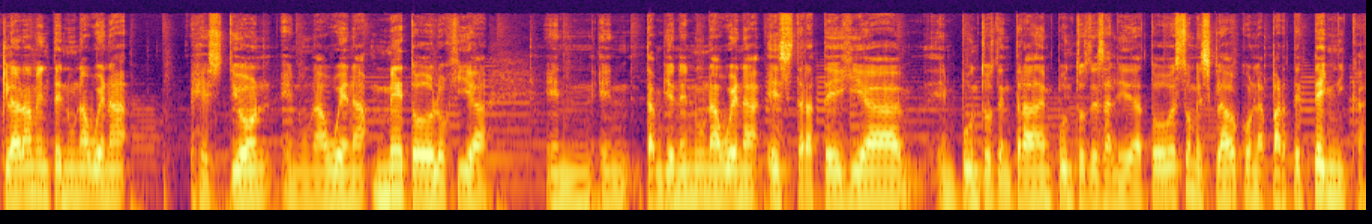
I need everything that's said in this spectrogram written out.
claramente en una buena gestión, en una buena metodología, también en una buena estrategia, en puntos de entrada, en puntos de salida, todo esto mezclado con la parte técnica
